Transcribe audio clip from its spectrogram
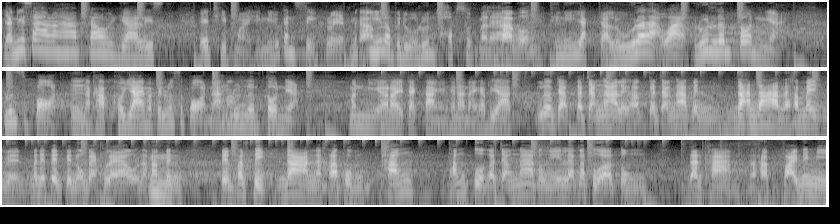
อย่างที่ทราบนะครับ เจ้า Yaris ATIV ใหม่มีด้วยกัน 4 เกรด เมื่อกี้เราไปดูรุ่นท็อปสุดมาแล้ว ครับผม ทีนี้อยากจะรู้แล้วแหละว่ารุ่นเริ่มต้นเนี่ยรุ่นสปอร์ตอืมนะครับเขาย้ายมาเป็นรุ่นสปอร์ตนะมารุ่นเริ่มต้นเนี่ยมันมีอะไรแตกต่างกันขนาดไหนครับพี่อาร์ตเริ่มจากกระจังหน้าเลยครับ กระจังหน้าเป็นด้านๆนะครับไม่ไม่ไม่ได้เป็น piano black แล้วนะครับอืมเป็นเป็นพลาสติกด้านนะครับ ผมทั้งทั้งตัวกระจังหน้าตรงนี้ แล้วก็ตัวตรงด้านข้างนะครับ ไฟไม่มี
